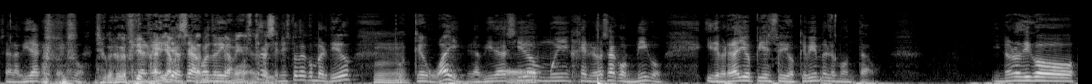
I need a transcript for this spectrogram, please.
O sea, la vida que tengo. Yo creo que Realmente, O sea, cuando diga, también, ostras, en esto me he convertido, Mm. pues qué guay. La vida ha sido muy generosa conmigo. Y de verdad yo pienso, digo, qué bien me lo he montado. Y no lo digo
